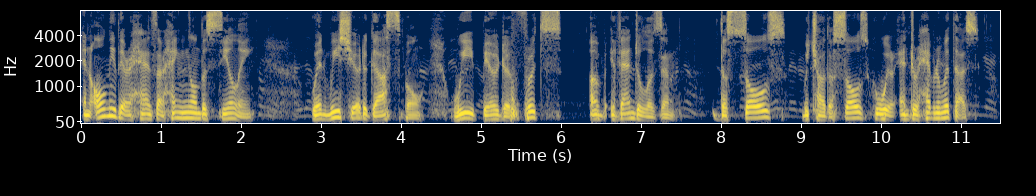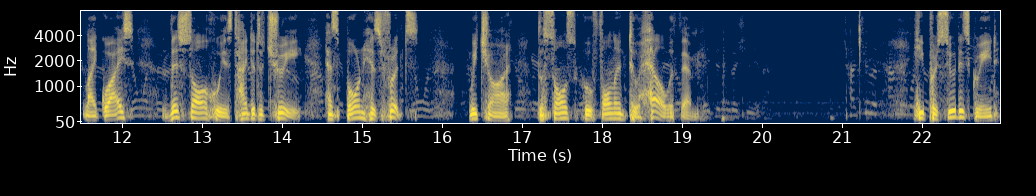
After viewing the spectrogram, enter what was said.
and only their heads are hanging on the ceiling. When we share the gospel, we bear the fruits of evangelism. The souls, which are the souls who will enter heaven with us. Likewise, this soul who is tied to the tree has borne his fruits, which are the souls who fall into hell with them. He pursued his greed,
